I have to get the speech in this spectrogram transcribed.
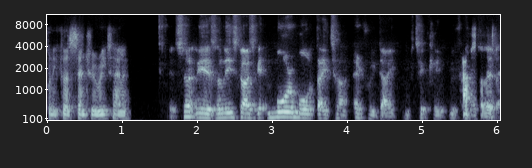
21st century retailing. It certainly is. And these guys are getting more and more data every day, particularly. Absolutely.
